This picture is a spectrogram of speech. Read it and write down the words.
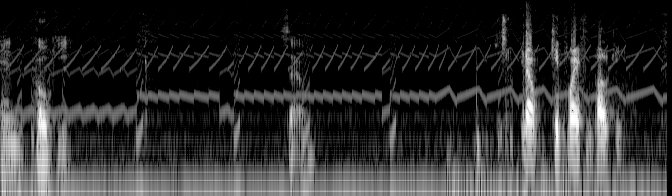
and Pokey. So, You know, keep away from Pokey.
